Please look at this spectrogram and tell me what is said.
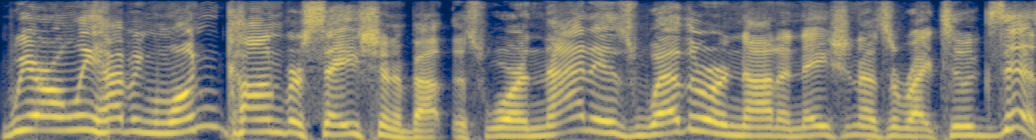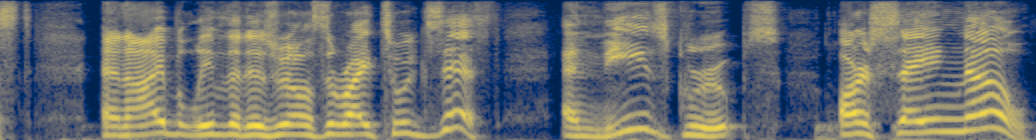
We are only having one conversation about this war, and that is whether or not a nation has a right to exist. And I believe that Israel has the right to exist. And these groups are saying no.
